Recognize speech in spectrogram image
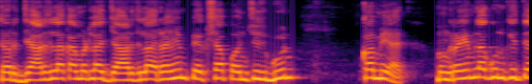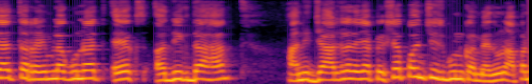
तर जॉर्जला काय म्हटलं? जॉर्जला रहीमपेक्षा पंचवीस गुण कमी आहेत. मग रहीमला गुण किती आहेत? तर रहीमला गुण आहेत एक्स अधिक दहा. आणि जॉर्जला त्याच्यापेक्षा पंचवीस गुण कमी आहेत. म्हणून आपण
